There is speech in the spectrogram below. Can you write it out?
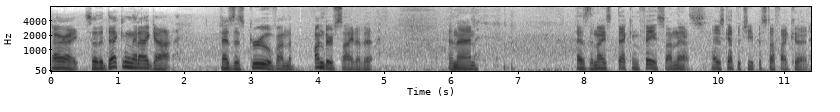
all right so the decking that i got has this groove on the underside of it and then has the nice decking face on this. I just got the cheapest stuff I could.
